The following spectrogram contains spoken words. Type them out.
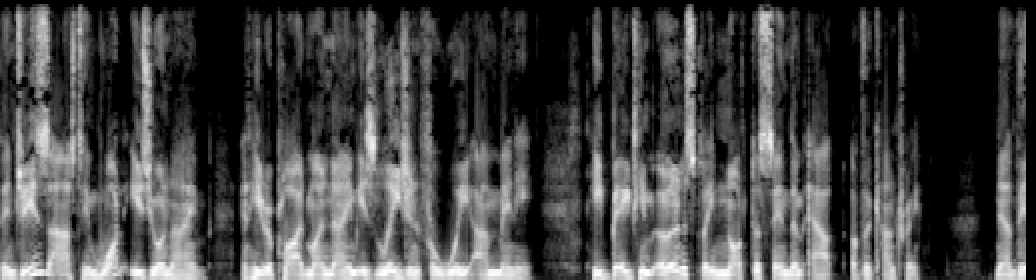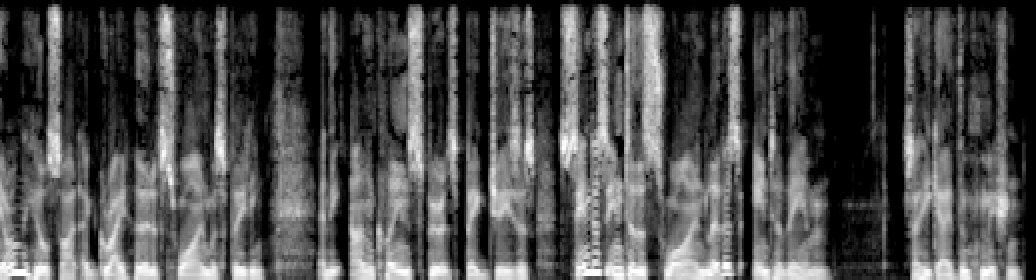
Then Jesus asked him, What is your name? And he replied, My name is Legion, for we are many. He begged him earnestly not to send them out of the country. Now there on the hillside a great herd of swine was feeding, and the unclean spirits begged Jesus, Send us into the swine, let us enter them. So he gave them permission,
